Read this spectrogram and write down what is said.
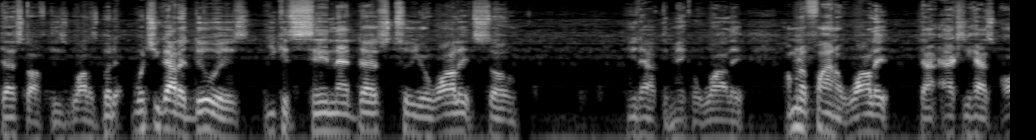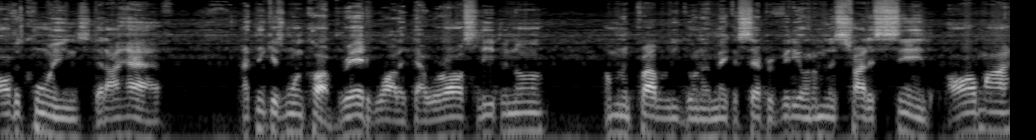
dust off these wallets. But what you gotta do is you can send that dust to your wallet. So you'd have to make a wallet. I'm gonna find a wallet that actually has all the coins that I have I think there's one called Bread Wallet that we're all sleeping on. I'm gonna probably gonna make a separate video and I'm gonna try to send all my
